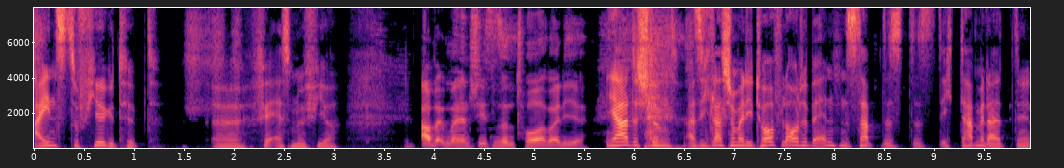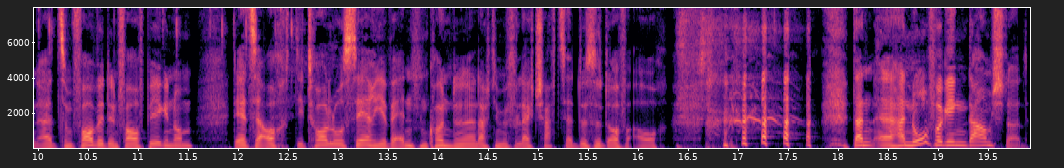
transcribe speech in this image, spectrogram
1 zu 4 getippt äh, für S04. Aber immerhin schießen sie ein Tor bei dir. Ja, das stimmt. Also ich lasse schon mal die Torflaute beenden. Das hab, das, das, ich habe mir da den, äh, zum Vorbild den VfB genommen, der jetzt ja auch die Torlos-Serie beenden konnte. Und dann dachte ich mir, vielleicht schafft es ja Düsseldorf auch. Dann äh, Hannover gegen Darmstadt.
